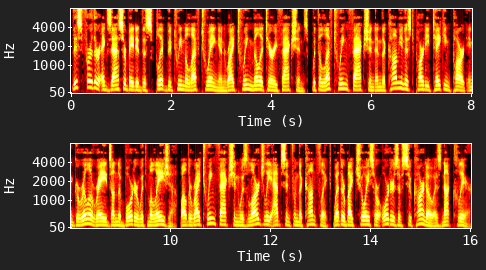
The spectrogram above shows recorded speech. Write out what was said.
This further exacerbated the split between the left-wing and right-wing military factions, with the left-wing faction and the Communist Party taking part in guerrilla raids on the border with Malaysia, while the right-wing faction was largely absent from the conflict whether by choice or orders of Sukarno is not clear.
